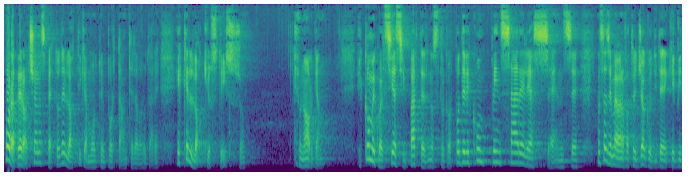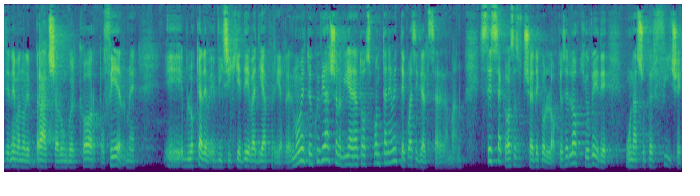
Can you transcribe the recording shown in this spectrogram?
Ora però c'è un aspetto dell'ottica molto importante da valutare, e che l'occhio stesso è un organo e come qualsiasi parte del nostro corpo deve compensare le assenze. Non so se mai avevano fatto il gioco te- che vi tenevano le braccia lungo il corpo, ferme, e bloccate e vi si chiedeva di aprirle. Nel momento in cui vi lasciano vi viene spontaneamente quasi di alzare la mano. Stessa cosa succede con l'occhio. Se l'occhio vede una superficie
